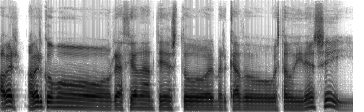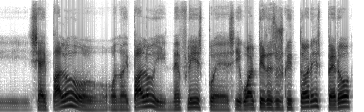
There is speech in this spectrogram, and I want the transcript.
A ver, a ver cómo reacciona ante esto el mercado estadounidense y si hay palo o, no hay palo. Y Netflix, pues igual pierde suscriptores, pero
